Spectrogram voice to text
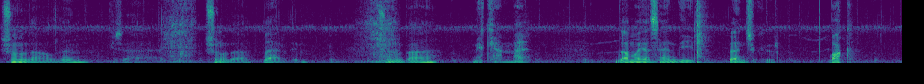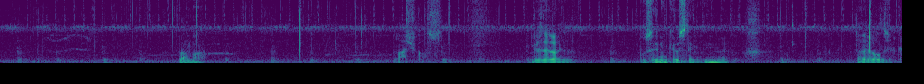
Şunu da aldın güzel. Şunu da verdim. Şunu da mükemmel. Damaya sen değil ben çıkıyorum. Bak. Dama. Aşk olsun. Güzel oynadın. Bu senin köstek değil mi? Öyle olacak.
